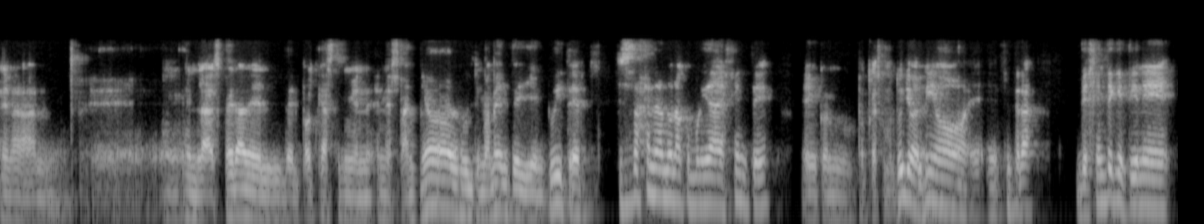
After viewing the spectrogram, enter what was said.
eh, en la, esfera del, podcasting en, español últimamente y en Twitter, se está generando una comunidad de gente, eh, con podcasts como el tuyo, el mío, eh, etcétera, de gente que tiene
